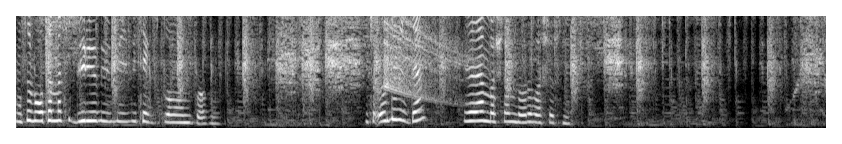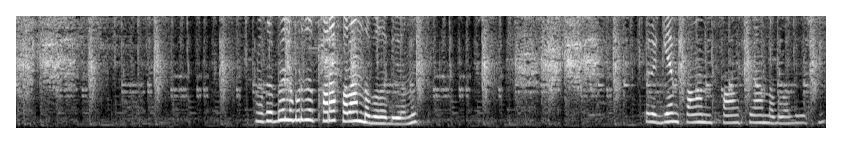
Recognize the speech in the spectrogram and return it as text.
Mesela otomatik yürüyor bir, bir, bir tek zıplamamız lazım. Mesela öldüğünüzde yine en baştan doğru başlıyorsunuz. Mesela böyle burada para falan da bulabiliyorsunuz. Şöyle gem falan falan filan da bulabiliyorsun.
